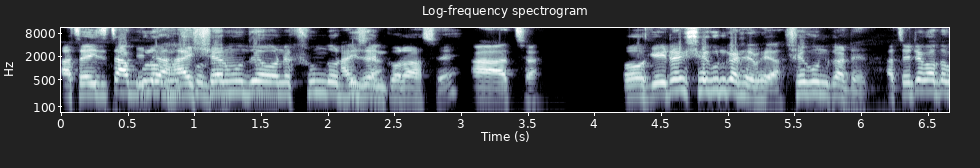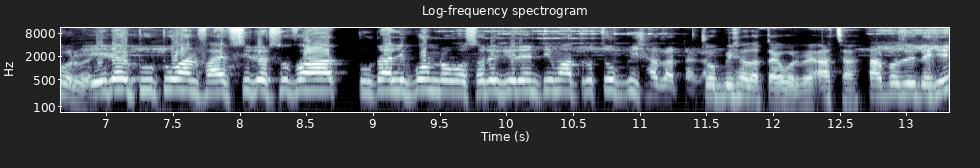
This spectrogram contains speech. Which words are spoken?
আচ্ছা এই যে চাপগুলো এটা সুন্দর। মধ্যে অনেক সুন্দর ডিজাইন করা আছে। আচ্ছা। ওকে এটা সেগুন কাঠের ভাইয়া? সেগুন কাঠের। আচ্ছা এটা কত পড়বে? এইটাও টু টু ওয়ান ফাইভ সিটের সোফা টোটালি পনেরো বছরের গ্যারেন্টি মাত্র চব্বিশ হাজার টাকা। চব্বিশ হাজার টাকা পড়বে। আচ্ছা তারপর যদি দেখি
